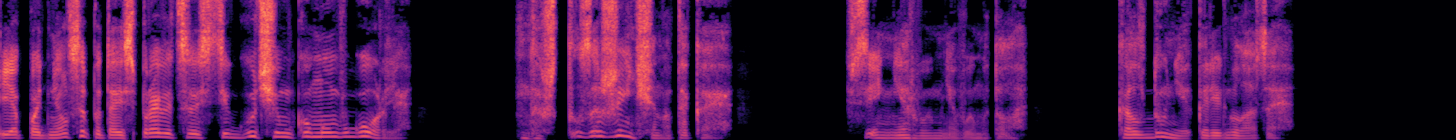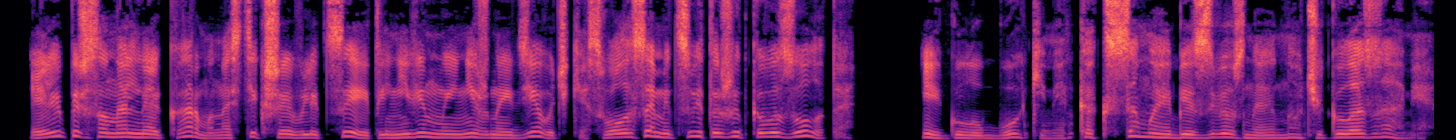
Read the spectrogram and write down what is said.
Я поднялся, пытаясь справиться с тягучим комом в горле. Да что за женщина такая? Все нервы мне вымотала. Колдунья кореглазая. Или персональная карма, настигшая в лице этой невинной нежной девочки с волосами цвета жидкого золота и глубокими, как самая беззвездная ночь, глазами.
